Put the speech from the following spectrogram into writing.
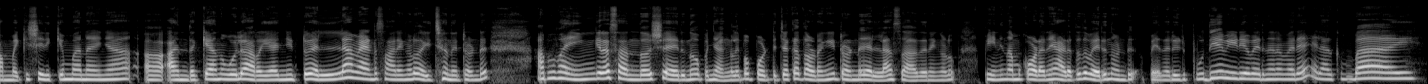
അമ്മയ്ക്ക് ശരിക്കും പറഞ്ഞു കഴിഞ്ഞാൽ എന്തൊക്കെയാണെന്ന് പോലും അറിയാഞ്ഞിട്ടും എല്ലാം വേണ്ട സാധനങ്ങളും അയച്ചു തന്നിട്ടുണ്ട്. അപ്പോൾ ഭയങ്കര സന്തോഷമായിരുന്നു. അപ്പോൾ ഞങ്ങളിപ്പോൾ പൊട്ടിച്ചൊക്കെ തുടങ്ങിയിട്ടുണ്ട് എല്ലാ സാധനങ്ങളും. ഇനി നമുക്ക് ഉടനെ അടുത്തത് വരുന്നുണ്ട്. അപ്പോൾ ഏതായാലും ഒരു പുതിയ വീഡിയോ വരുന്നതിന് വരെ എല്ലാവർക്കും ബൈ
